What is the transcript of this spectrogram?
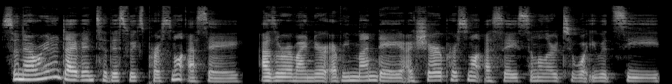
So now we're going to dive into this week's personal essay. As a reminder, every Monday I share a personal essay similar to what you would see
